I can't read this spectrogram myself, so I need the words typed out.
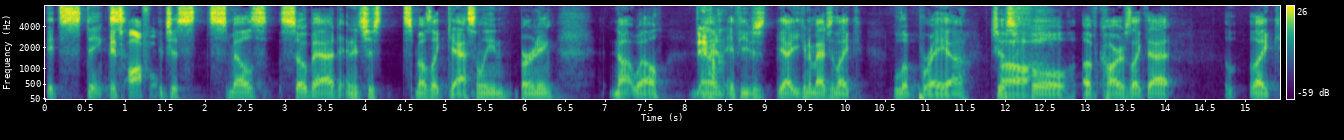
it stinks. it's awful. It just smells so bad, and it just smells like gasoline burning, not well. Yeah. And if you just, yeah, you can imagine like La Brea just Oh. full of cars like that. Like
